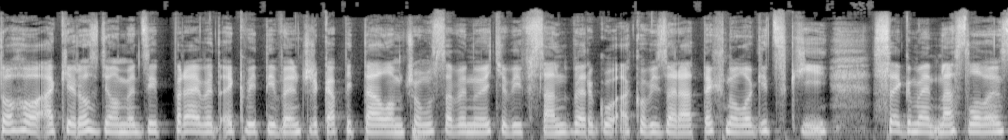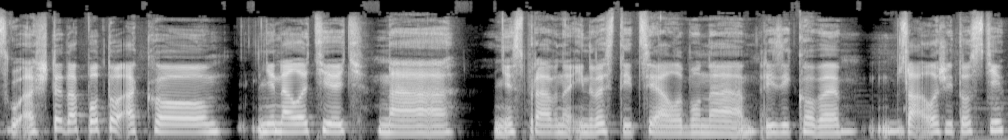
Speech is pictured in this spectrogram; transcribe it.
toho, aký je rozdiel medzi private equity, venture kapitálom, čomu sa venujete vy v Sandbergu, ako vyzerá technologický segment na Slovensku, až teda po to, ako nenaletieť na nesprávne investície alebo na rizikové záležitosti.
